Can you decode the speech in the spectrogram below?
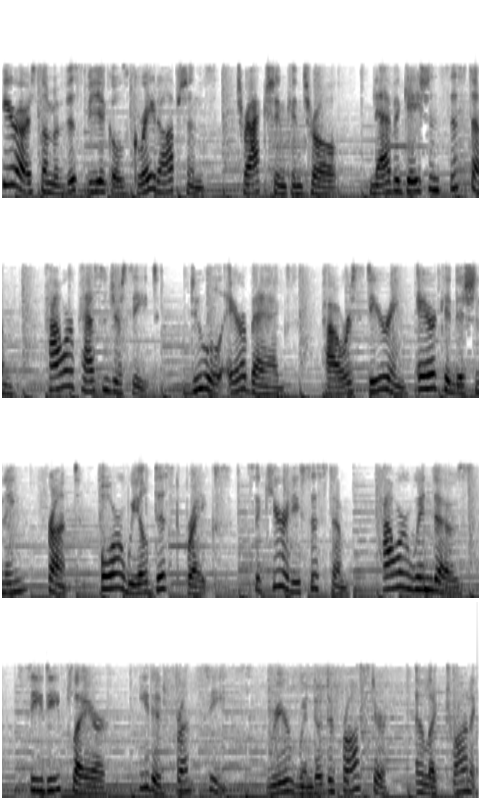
Here are some of this vehicle's great options. Traction control, navigation system, power passenger seat, dual airbags, power steering, air conditioning, front, four-wheel disc brakes, security system, power windows, CD player, heated front seats, rear window defroster, electronic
